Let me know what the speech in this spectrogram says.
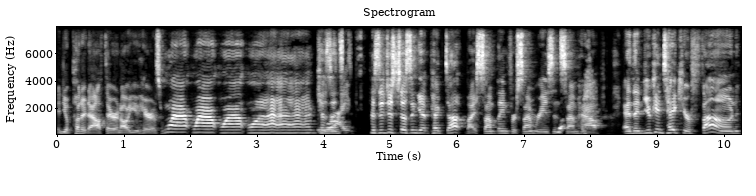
and you'll put it out there, and all you hear is wah wah wah wah because right. it's because it just doesn't get picked up by something for some reason somehow. And then you can take your phone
